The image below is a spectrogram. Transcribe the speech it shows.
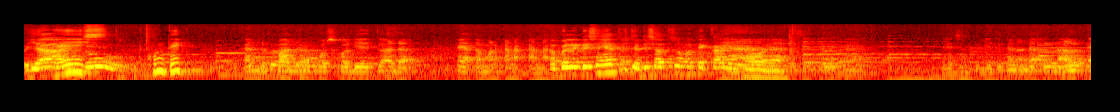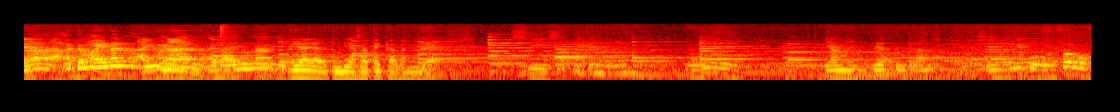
Ya Eish, itu Kunti. kan depan ada. posko dia itu ada kayak taman kanak-kanak balai desanya tuh jadi satu sama TK Ya, ini Oh, ya. kan. ya sampingnya itu kan ada alun-alun eh Nah, ada mainan, ayunan mainan, ada ayunan gitu. Iya ya, itu biasa TK kan ada. si siapa tuh namanya? Namanya yang lihat kuntilanak si ini kok Ulfa kok.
